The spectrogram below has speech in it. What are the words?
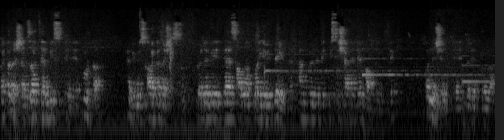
Arkadaşlar zaten biz e, burada hepimiz arkadaşız. Böyle bir ders anlatma gibi değil de hem böyle bir istişareliğe bağlı gittik. Onun için e, böyle program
